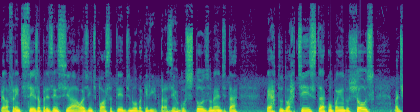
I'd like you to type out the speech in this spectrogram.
pela frente, seja presencial, a gente possa ter de novo aquele prazer gostoso, né, de estar perto do artista, acompanhando shows, mas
